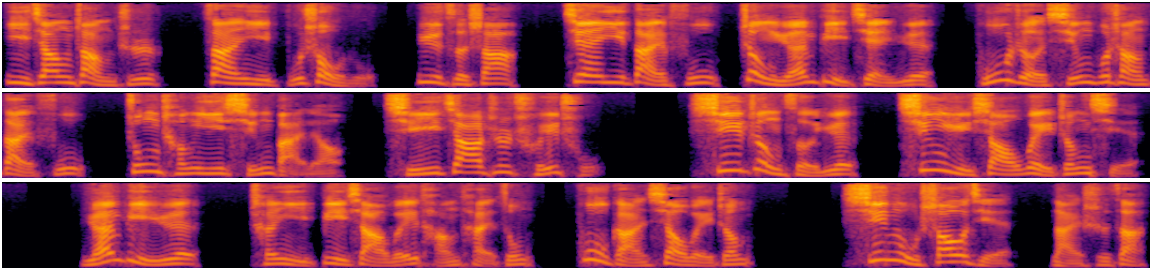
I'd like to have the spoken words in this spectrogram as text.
亦将杖之。赞亦不受辱，欲自杀。建议大夫郑元弼谏曰：“古者行不上大夫，忠诚宜行百僚，岂加之垂楚？”昔正色曰：“卿欲效魏征邪？”元弼曰：“臣以陛下为唐太宗，故敢效魏征。”息怒稍解，乃是赞。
